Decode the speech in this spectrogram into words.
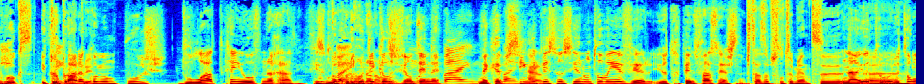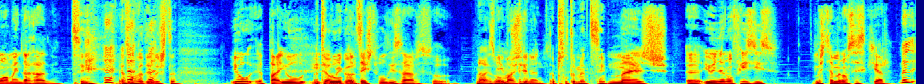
e, tu sim. Para próprio. como eu me pus do lado de quem ouve na rádio. Fiz Muito uma bem. pergunta Não, não, que eles deviam ter na, bem, na bem, cabecinha e pensam assim: eu não estou bem a ver. E eu de repente faço esta. Estás absolutamente. Não, eu estou, uh, eu estou um homem da rádio. Sim, és um radialista. Eu, epá, eu, Até eu contextualizar sou. Não, és é uma máquina. impressionante. Absolutamente, sim. Mas uh, eu ainda não fiz isso. Mas também não sei se quero. Mas,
